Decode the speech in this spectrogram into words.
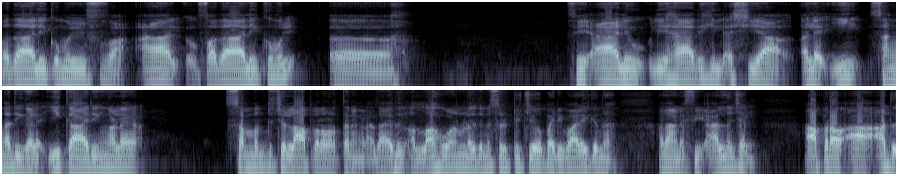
ഫദാലിക്കുമുൽ ഫദാലിക്കുമുൽ ആ, ഫിആലു ലിഹാദിഹിൽ അഷ്യ അല്ലെ ഈ സംഗതികളെ ഈ കാര്യങ്ങളെ സംബന്ധിച്ചുള്ള ആ പ്രവർത്തനങ്ങൾ അതായത് അള്ളാഹു ആണല്ലോ ഇതിനെ സൃഷ്ടിച്ചു പരിപാലിക്കുന്നത് അതാണ് ഫി ആൽ എന്ന് വെച്ചാൽ ആ പ്ര അത്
